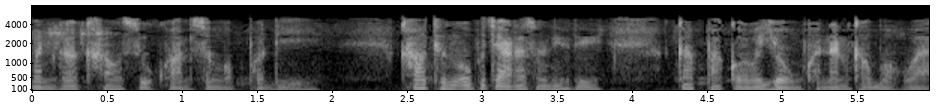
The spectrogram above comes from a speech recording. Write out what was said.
มันก็เข้าสู่ความสงบพอดี เข้าถึงอุปจารสมาธิพอดี ก็ปรากฏว่าโยมคนนั้นเขาบอกว่า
